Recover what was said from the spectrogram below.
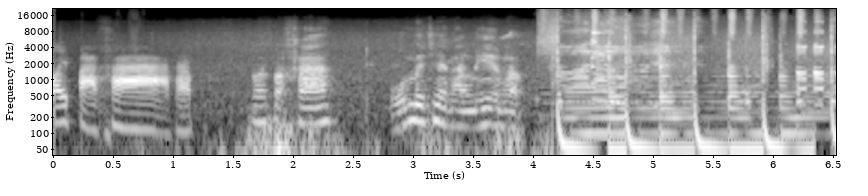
อยป่าคาครับ ดอยปาคาโอ้ไม่ใช่ทางนี้ครับ all I want,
